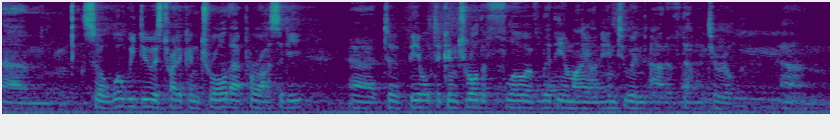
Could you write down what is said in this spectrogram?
Um, so what we do is try to control that porosity uh, to be able to control the flow of lithium ion into and out of that material. Um,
